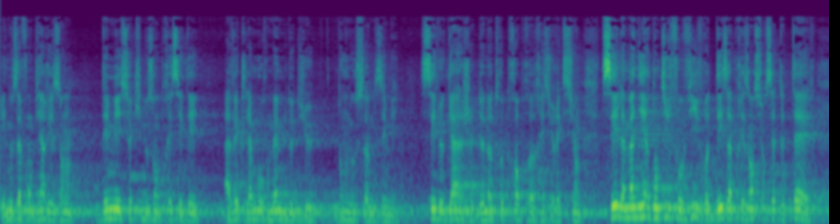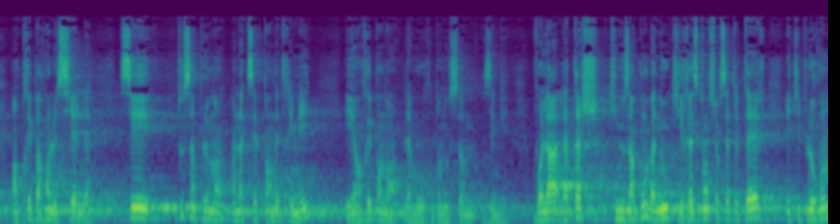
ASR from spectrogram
et nous avons bien raison d'aimer ceux qui nous ont précédés avec l'amour même de Dieu dont nous sommes aimés. C'est le gage de notre propre résurrection. C'est la manière dont il faut vivre dès à présent sur cette terre en préparant le ciel. C'est tout simplement en acceptant d'être aimé et en répandant l'amour dont nous sommes aimés. Voilà la tâche qui nous incombe à nous qui restons sur cette terre et qui pleurons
